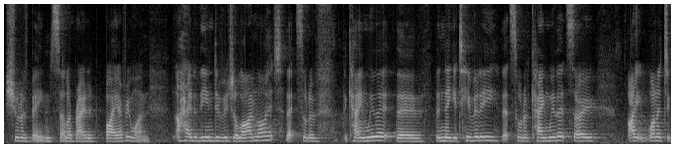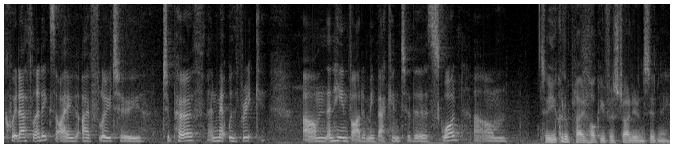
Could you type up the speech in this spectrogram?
should have been celebrated by everyone. I hated the individual limelight that sort of came with it, the the negativity that sort of came with it. So I wanted to quit athletics. I, I flew to, to Perth and met with Rick, um, and he invited me back into the squad. Um, so you could have played hockey for Australia in Sydney?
